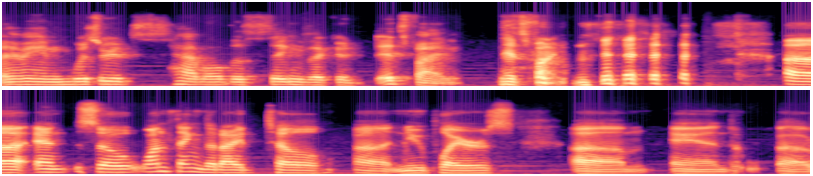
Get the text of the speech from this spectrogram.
I mean, wizards have all those things that could. It's fine. it's fine uh, and so one thing that i tell uh, new players um, and uh,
